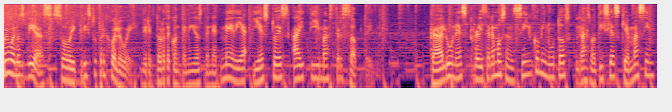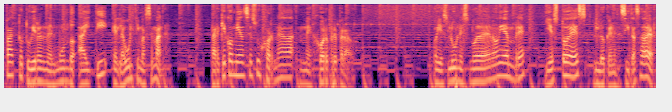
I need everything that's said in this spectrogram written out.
Muy buenos días, soy Christopher Holloway, director de contenidos de NetMedia y esto es IT Masters Update. Cada lunes revisaremos en 5 minutos las noticias que más impacto tuvieron en el mundo IT en la última semana, para que comience su jornada mejor preparado. Hoy es lunes 9 de noviembre y esto es lo que necesitas saber.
